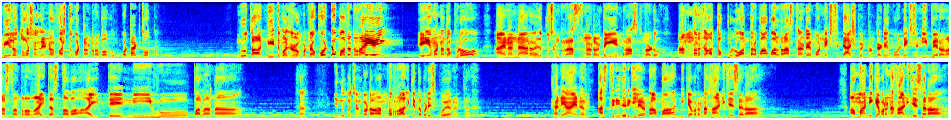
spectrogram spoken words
మీలో దోషం లేని ఫస్ట్ కొట్టండి రా బాబు. కొట్టండి చూద్దాం. నువ్వు తా నీతి మంత్రులు అనుకుంటున్నావు. కొట్టు మొదట రాయి ఏమన్నదప్పుడు ఆయన నేల మీద కూర్చొని రాస్తున్నాడు అంటే ఏం రాస్తున్నాడు? అందరు ఆ తప్పులు అందరు పాపాలు రాస్తున్నాడేమో. నెక్స్ట్ డాష్ పెట్టుంటాడేమో. నెక్స్ట్ నీ పేరు రాస్తాను రా రాయి తెస్తావా? అయితే నీవు పలానా. ఎందుకు వచ్చిన కూడా అందరు రాళ్ళు కింద పడేసిపోయారంట కానీ ఆయన ఆ స్త్రీ దగ్గరికి లేకుండా అమ్మా నీకు ఎవరైనా హాని చేశారా? అమ్మా నీకెవరైనా హాని చేశారా?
